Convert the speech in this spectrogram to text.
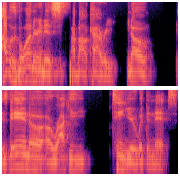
I was wondering this about Kyrie. You know, it's been a, a rocky tenure with the Nets.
